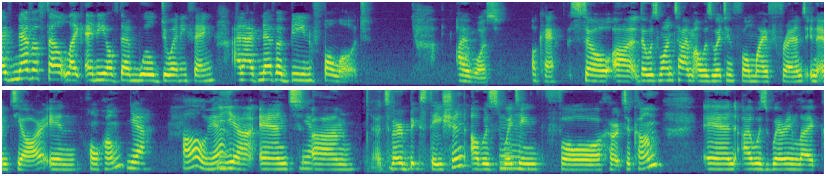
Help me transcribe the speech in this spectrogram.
I've never felt like any of them will do anything, and I've never been followed. I was. Okay. So uh, there was one time I was waiting for my friend in MTR in Hong Kong. Yeah. Oh yeah. Yeah, and Yeah. Mm. Um, it's a very big station. I was waiting for her to come, and I was wearing like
